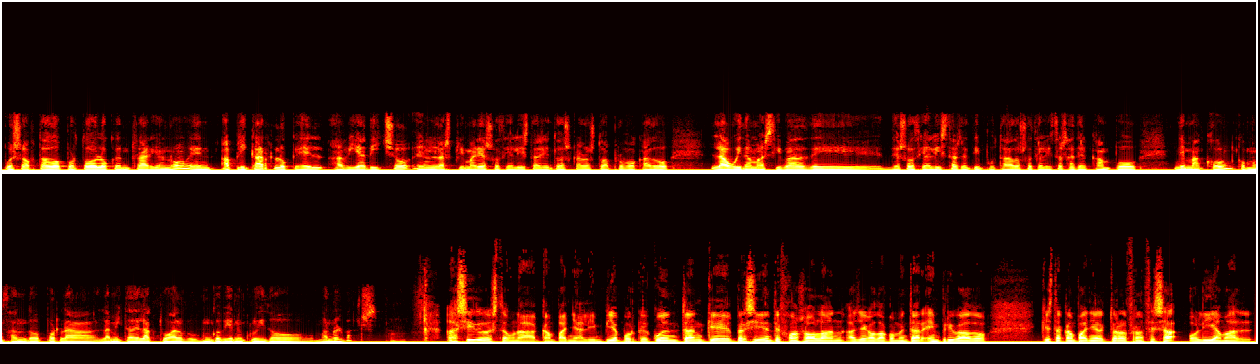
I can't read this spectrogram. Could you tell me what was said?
pues ha optado por todo lo contrario, ¿no? En aplicar lo que él había dicho en las primarias socialistas y entonces, claro, esto ha provocado la huida masiva de, socialistas, de diputados socialistas hacia el campo de Macron, comenzando por la, mitad del actual gobierno, incluido Manuel Valls. Así sido esta una campaña limpia porque cuentan que el presidente François Hollande ha llegado a comentar en privado que esta campaña electoral francesa olía mal.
